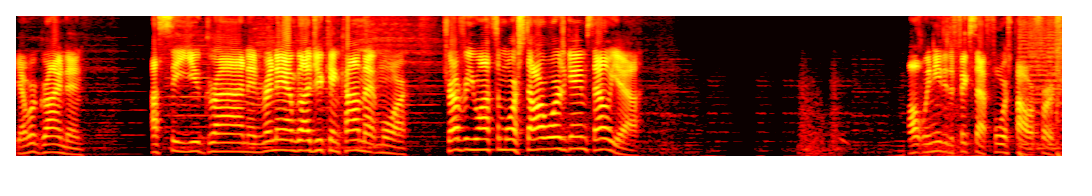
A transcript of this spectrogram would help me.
Yeah, we're grinding. I see you grinding. Renee, I'm glad you can comment more. Trevor, you want some more Star Wars games? Hell yeah. Oh, we needed to fix that force power first.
